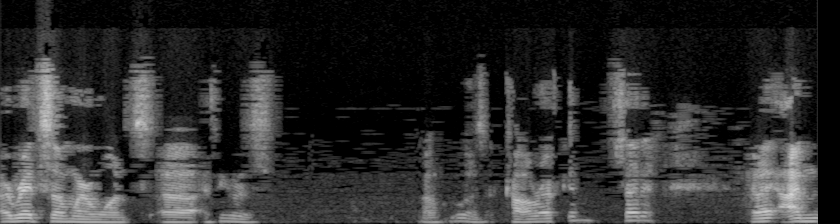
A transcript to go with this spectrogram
I read somewhere once, uh, I think it was, oh, who was it? Cal Ripken said it. I, I'm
